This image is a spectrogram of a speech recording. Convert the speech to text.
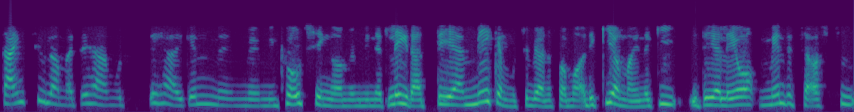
Der er ingen tvivl om, at det her, det her igen med, med min coaching og med mine atleter, det er mega motiverende for mig, og det giver mig energi i det, jeg laver, men det tager også tid.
